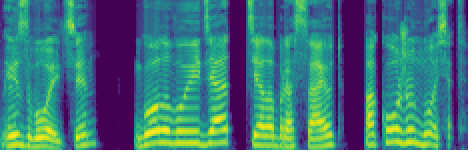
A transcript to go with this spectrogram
«Извольте. Голову едят, тело бросают, а кожу носят.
